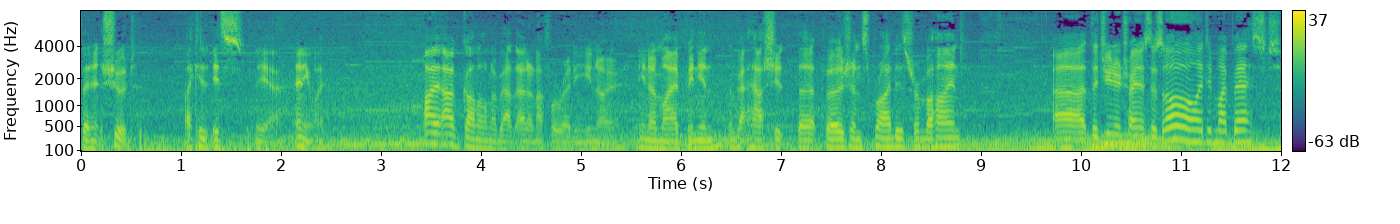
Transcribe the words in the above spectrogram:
than it should. Like it, it's yeah. Anyway, I, have gone on about that enough already. You know, you know my opinion about how shit the Persian sprite is from behind. Uh, the junior trainer says, "Oh, I did my best,"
